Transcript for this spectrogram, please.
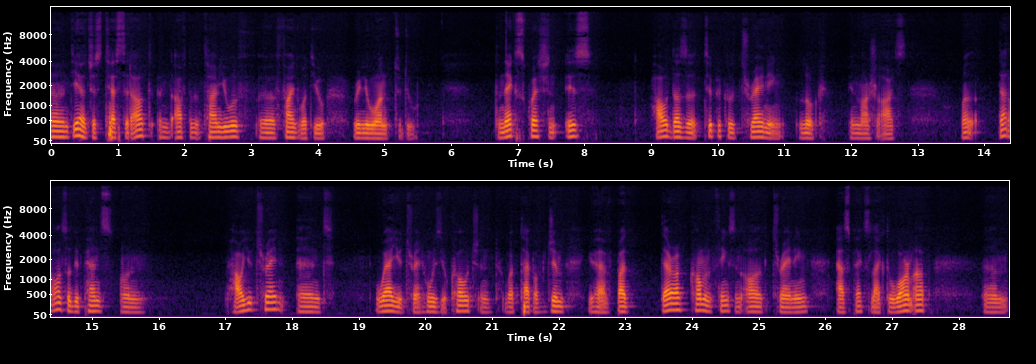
And yeah, just test it out, and after the time, you will uh, find what you really want to do. The next question is how does a typical training look in martial arts? Well, that also depends on how you train and where you train, who is your coach, and what type of gym you have. But there are common things in all training aspects, like the warm up. Um,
